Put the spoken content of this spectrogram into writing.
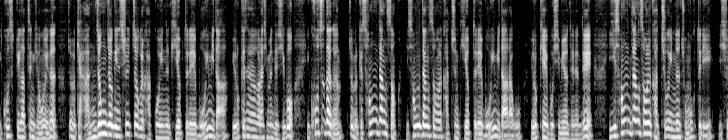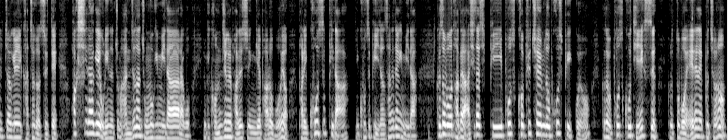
이 코스피 같은 경우에는 좀 이렇게 안정적인 실적을 갖고 있는 기업들의 모임이다. 이렇게 생각을 하시면 되시고 이 코스닥은 좀 이렇게 성장성, 이 성장성을 갖춘 기업들의 모임이다라고 이렇게 보시면 되는데 이 성장성을 갖추고 있는 종목들이 이 실적이 갖춰졌을 때 확실하게 우리는 좀 안전한 종목입니다라고 이렇게 검증을 받을 수 있는 게 바로 뭐예요? 바로 이 코스피다. 이 코스피 이전 상장입니다. 그래서 뭐 다들 아시다시피 포스코 퓨처엠도 포스피 있고요. 그다음에 포스코 DX 그리고 또 뭐 LNF처럼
